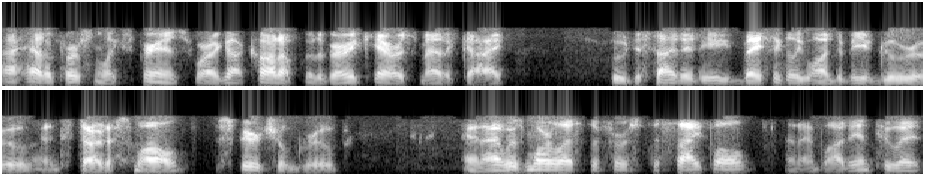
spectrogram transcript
I had a personal experience where I got caught up with a very charismatic guy who decided he basically wanted to be a guru and start a small spiritual group. And I was more or less the first disciple, and I bought into it,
